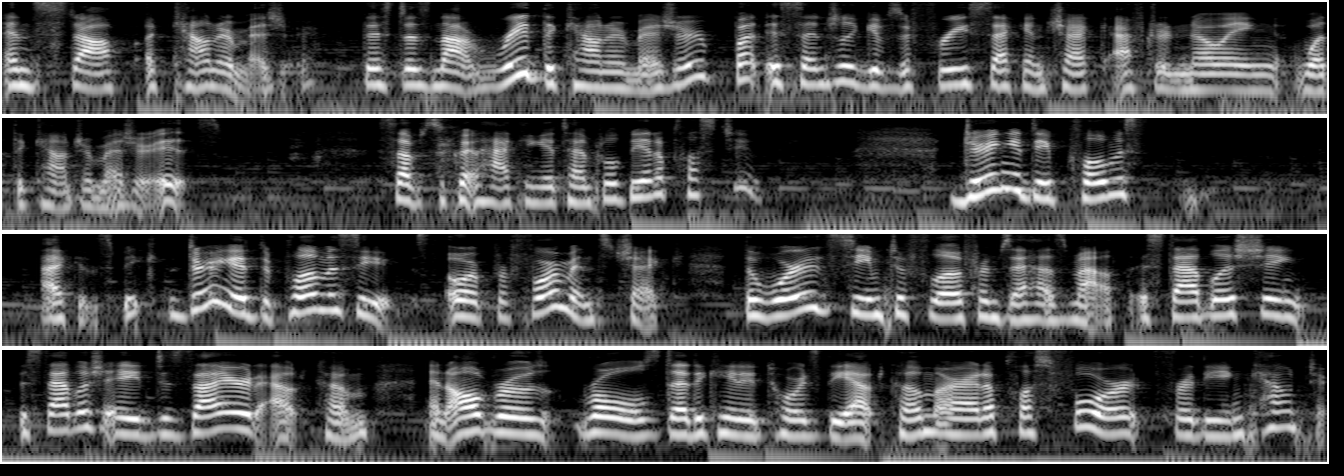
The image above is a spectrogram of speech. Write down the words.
and stop a countermeasure. This does not rid the countermeasure, but essentially gives a free second check after knowing what the countermeasure is. Subsequent hacking attempt will be at a plus two. During a diplomacy I can speak. During a diplomacy or performance check, the words seem to flow from Zeha's mouth, establishing establish a desired outcome, and all ro- roles dedicated towards the outcome are at a plus four for the encounter.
